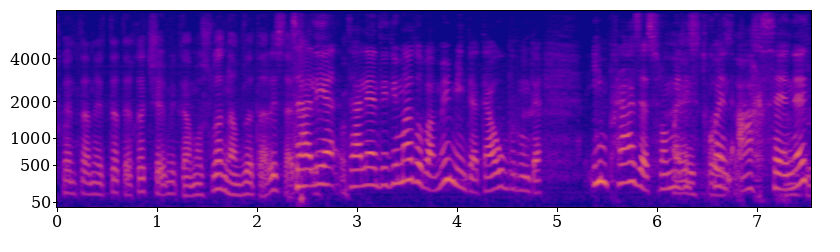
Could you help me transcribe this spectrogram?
თქვენთან ერთად ახლა ჩემი გამოსვლა ნამდვილად არის ძალიან ძალიან დიდი მადლობა. მე მინდა დაუბრუნდე იმ ფრაზას, რომელიც თქვენ ახსენეთ,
